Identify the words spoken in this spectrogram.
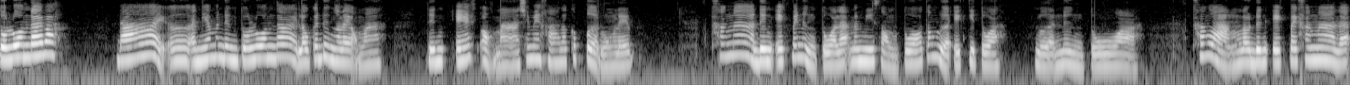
ตัวร่วมได้ปะได้ เออ อันนี้มันดึงตัวร่วมได้ เราก็ดึงอะไรออกมา ดึง x ออกมาใช่ไหมคะ แล้วก็เปิดวงเล็บ ข้างหน้าดึง x ไปหนึ่งตัวแล้ว มันมีสองตัวก็ต้องเหลือ x กี่ตัว เหลือหนึ่งตัว ข้างหลังเราดึง x ไปข้างหน้าแล้ว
